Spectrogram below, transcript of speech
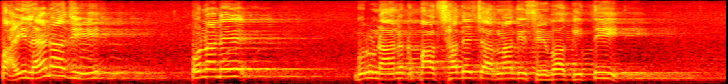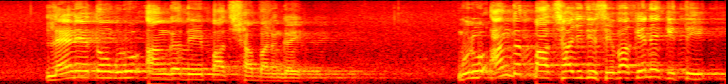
ਭਾਈ ਲਹਿਣਾ ਜੀ ਉਹਨਾਂ ਨੇ ਗੁਰੂ ਨਾਨਕ ਪਾਤਸ਼ਾਹ ਦੇ ਚਰਨਾਂ ਦੀ ਸੇਵਾ ਕੀਤੀ। ਲੈਣੇ ਤੋਂ ਗੁਰੂ ਅੰਗਦ ਦੇ ਪਾਤਸ਼ਾਹ ਬਣ ਗਏ। ਗੁਰੂ ਅੰਗਦ ਪਾਤਸ਼ਾਹ ਜੀ ਦੀ ਸੇਵਾ ਕਿਹਨੇ ਕੀਤੀ?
